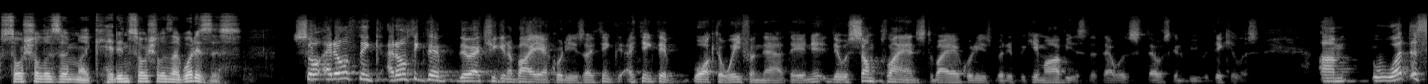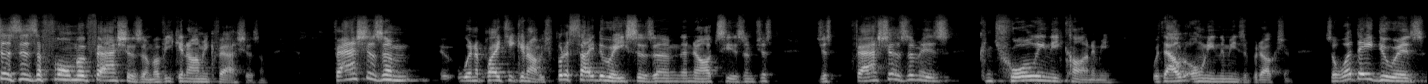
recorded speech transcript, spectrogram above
socialism, like hidden socialism? Like, what is this? So I don't think I don't think they're they're actually going to buy equities. I think I think they've walked away from that. They there was some plans to buy equities, but it became obvious that that was that was going to be ridiculous. Um, what this is is a form of fascism, of economic fascism. Fascism, when applied to economics, put aside the racism, the Nazism, just just fascism is controlling the economy without owning the means of production. So what they do is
